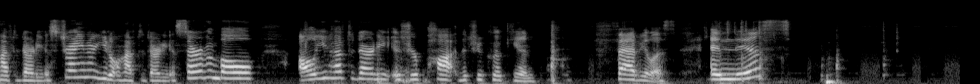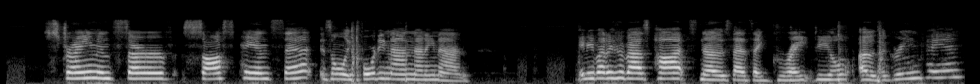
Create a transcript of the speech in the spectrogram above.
have to dirty a strainer. You don't have to dirty a serving bowl. All you have to dirty is your pot that you cook in. Fabulous. And this strain and serve saucepan set is only $49.99. Anybody who buys pots knows that's a great deal. Oh, the GreenPan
